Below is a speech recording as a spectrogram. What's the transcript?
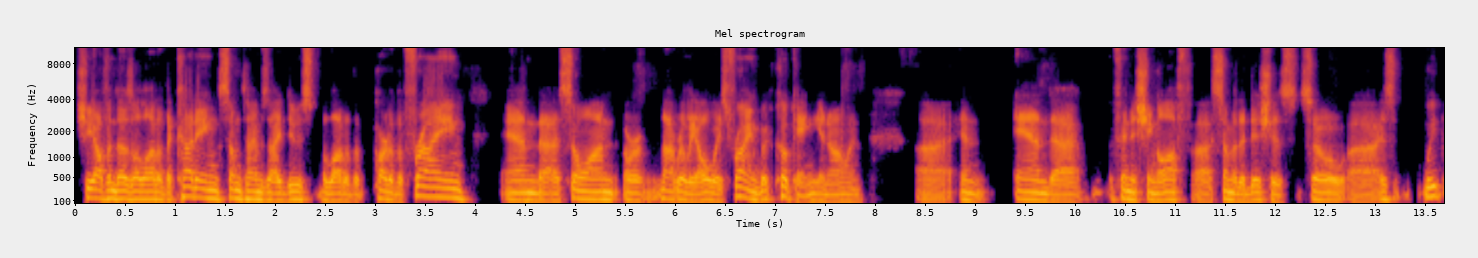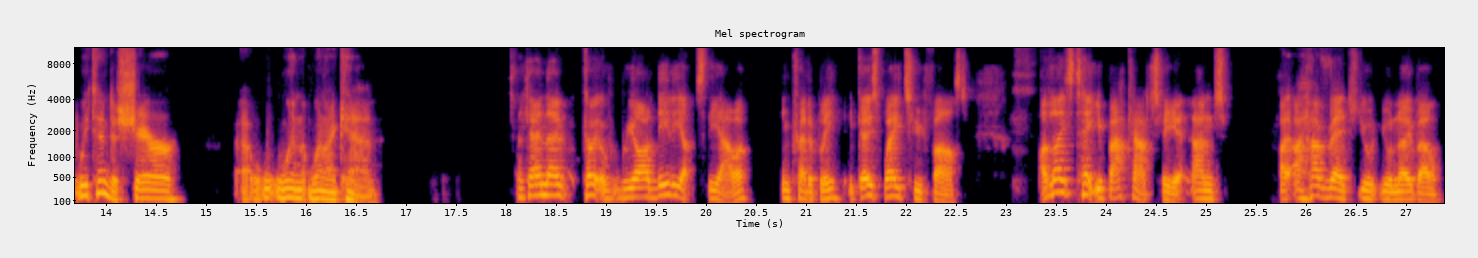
she often does a lot of the cutting. Sometimes I do a lot of the part of the frying and uh, so on, or not really always frying, but cooking, you know, and uh, and and uh, finishing off uh, some of the dishes. So uh, we we tend to share when when I can. Okay, now we are nearly up to the hour. Incredibly, it goes way too fast. I'd like to take you back actually, and I, I have read your, your Nobel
